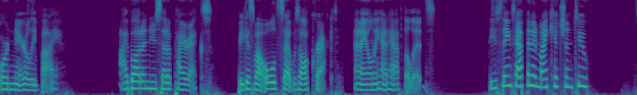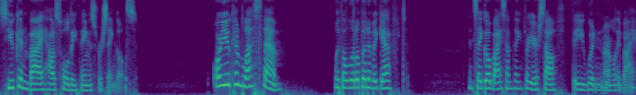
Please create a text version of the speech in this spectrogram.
ordinarily buy. I bought a new set of Pyrex because my old set was all cracked and I only had half the lids. These things happen in my kitchen too. So you can buy householdy things for singles. Or you can bless them with a little bit of a gift and say, go buy something for yourself that you wouldn't normally buy.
